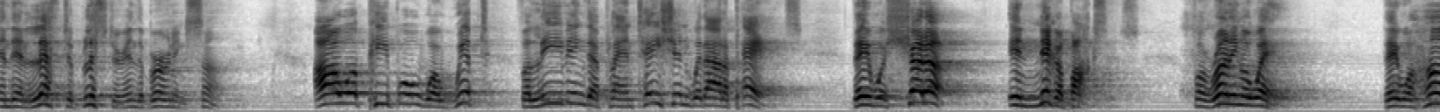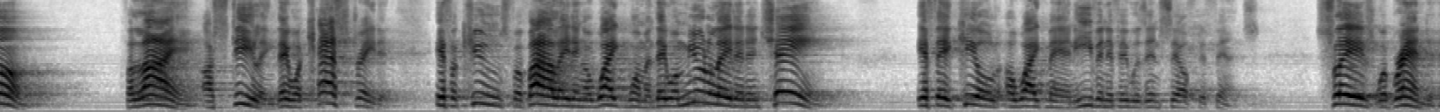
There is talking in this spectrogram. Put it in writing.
and then left to blister in the burning sun. Our people were whipped for leaving their plantation without a pass. They were shut up in nigger boxes for running away. They were hung for lying or stealing. They were castrated if accused for violating a white woman. They were mutilated and chained if they killed a white man, even if it was in self defense. Slaves were branded,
